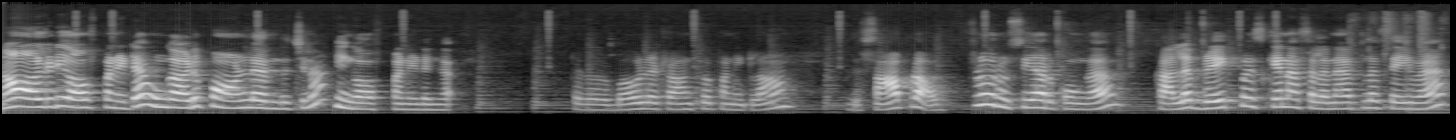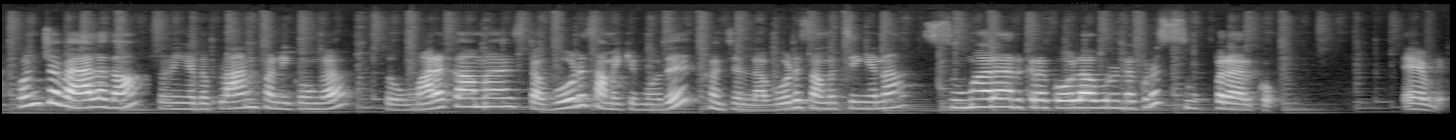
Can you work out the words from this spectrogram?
நான் ஆல்ரெடி ஆஃப் பண்ணிட்டேன். உங்கள் அடுப்பு ஆனில் இருந்துச்சுன்னா நீங்கள் ஆஃப் பண்ணிவிடுங்க இப்போ ஒரு பவுலில் ட்ரான்ஸ்ஃபர் பண்ணிக்கலாம். இது சாப்பிட அவ்வளோ ருசியாக இருக்குங்க. காலைல பிரேக்ஃபாஸ்ட்கே நான் சில நேரத்தில் செய்வேன். கொஞ்சம் வேலை தான். ஸோ நீங்கள் அதை பிளான் பண்ணிக்கோங்க. ஸோ மறக்காமல் ஸ்டவ்வோடு சமைக்கும் போது கொஞ்சம் லவ்வோடு சமைச்சிங்கன்னா சுமாராக இருக்கிற கோலா உருண்டை கூட சூப்பராக இருக்கும். எப்படி?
